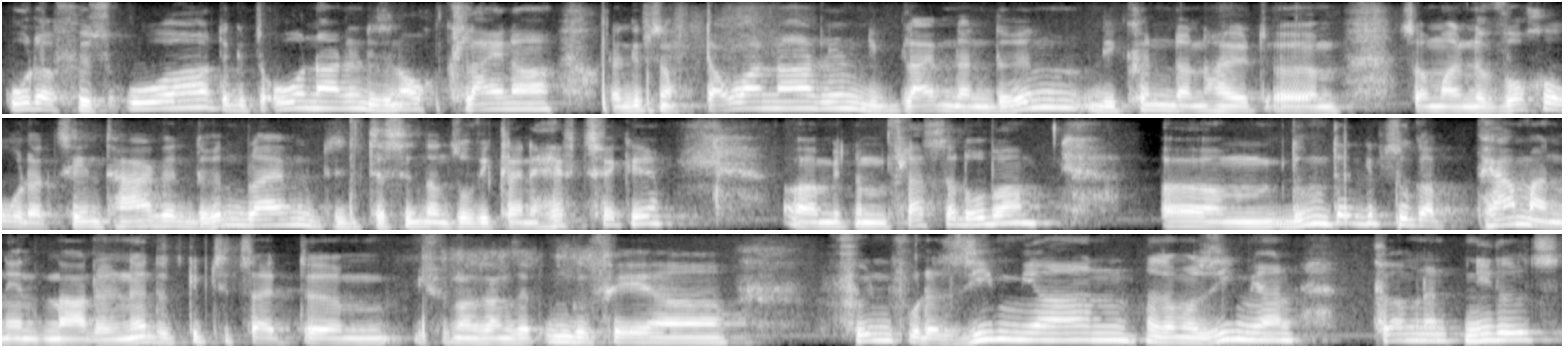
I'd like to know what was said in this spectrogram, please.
Oder fürs Ohr, da gibt es Ohrnadeln, die sind auch kleiner. Dann gibt es noch Dauernadeln, die bleiben dann drin. Die können dann halt, ähm, sagen wir mal, eine Woche oder zehn Tage drin bleiben. Das sind dann so wie kleine Heftzwecke äh, mit einem Pflaster drüber. Ähm, und dann gibt es sogar Permanentnadeln. Ne? Das gibt es jetzt seit, ähm, ich würde mal sagen, seit ungefähr fünf oder sieben Jahren, sagen wir sieben Jahren, Permanent Needles,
